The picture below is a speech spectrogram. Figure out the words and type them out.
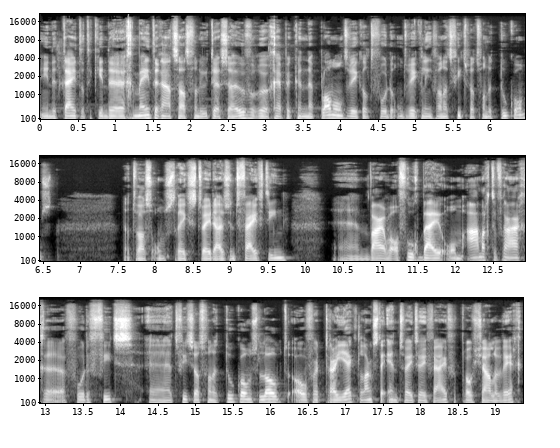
In de tijd dat ik in de gemeenteraad zat van de Utrechtse Heuvelrug heb ik een eh, plan ontwikkeld voor de ontwikkeling van het fietspad van de toekomst. Dat was omstreeks 2015. Uh, waren we al vroeg bij om aandacht te vragen voor de fiets. Uh, het fietspad van de toekomst loopt over het traject langs de N225, de Provinciale Weg,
